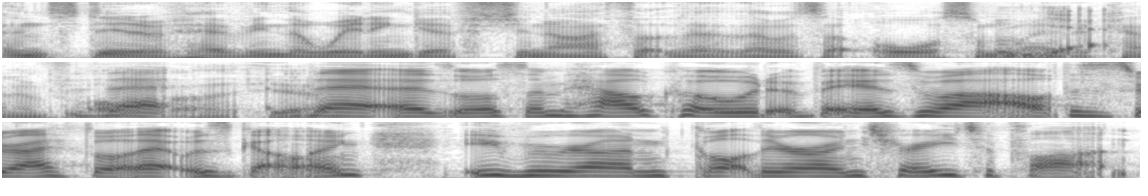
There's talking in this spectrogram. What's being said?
Instead of having the wedding gifts, you know, I thought that that was an awesome way to kind of that, offer. Yeah. that is awesome. How cool would it be as well? This is where I thought that was going. Everyone got their own tree to plant.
